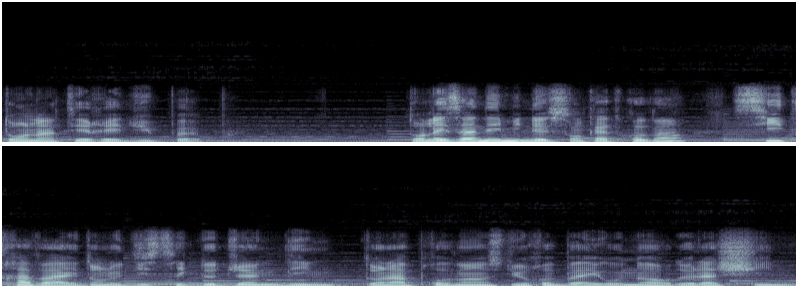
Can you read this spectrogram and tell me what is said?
dans l'intérêt du peuple. Dans les années 1980, Xi travaille dans le district de Jiangding, dans la province du Rebei au nord de la Chine,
